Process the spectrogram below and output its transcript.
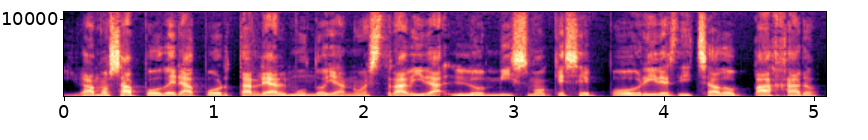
Y vamos a poder aportarle al mundo y a nuestra vida lo mismo que ese pobre y desdichado pájaro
